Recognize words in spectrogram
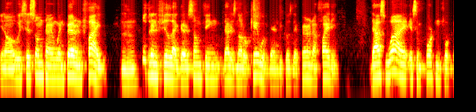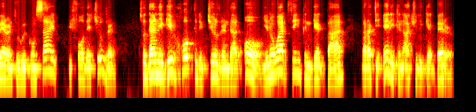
You know, we say sometimes when parents fight, hmm children feel like there's something that is not okay with them because their parents are fighting. That's why it's important for parents to reconcile before their children. So then they give hope to the children that, oh, you know what, things can get bad, but at the end it can actually get better.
